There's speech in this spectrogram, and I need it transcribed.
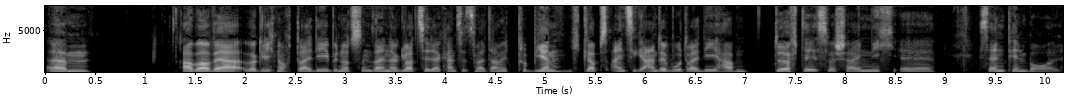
Ähm, aber wer wirklich noch 3D benutzt in seiner Glotze, der kann es jetzt mal damit probieren. Ich glaube, das einzige andere, wo 3D haben dürfte, ist wahrscheinlich äh, Zen Pinball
